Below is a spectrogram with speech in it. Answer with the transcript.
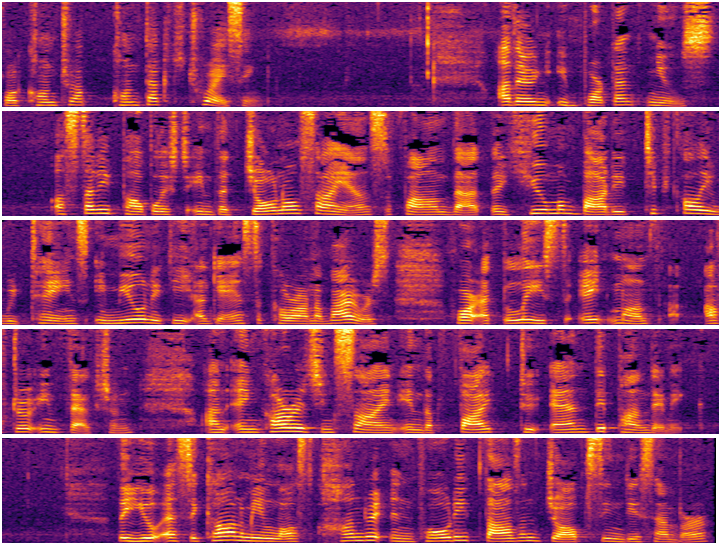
for contact tracing. Other important news. A study published in the journal Science found that the human body typically retains immunity against the coronavirus for at least eight months after infection, an encouraging sign in the fight to end the pandemic. The U.S. economy lost 140,000 jobs in December,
